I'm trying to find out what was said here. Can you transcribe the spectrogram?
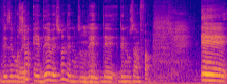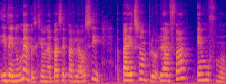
des émotions et des besoins de nos, Mhm. de, de- de nos enfants. Et, et de nous-mêmes, parce qu'on a passé par là aussi. Par exemple, l'enfant est mouvement,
